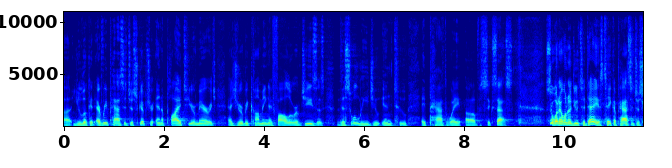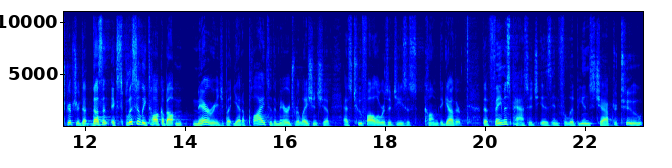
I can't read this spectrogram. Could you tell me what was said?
uh, you look at every passage of Scripture and apply it to your marriage as you're becoming a follower of Jesus, this will lead you into a pathway of success. So, what I want to do today is take a passage of Scripture that doesn't explicitly talk about marriage, but yet apply to the marriage relationship as two followers of Jesus come together. The famous passage is in Philippians chapter 2.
